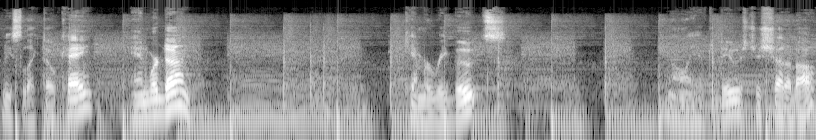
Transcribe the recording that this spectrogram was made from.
We select OK, and we're done camera reboots. And all you have to do is just shut it off.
